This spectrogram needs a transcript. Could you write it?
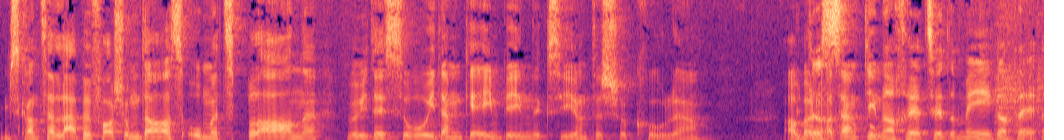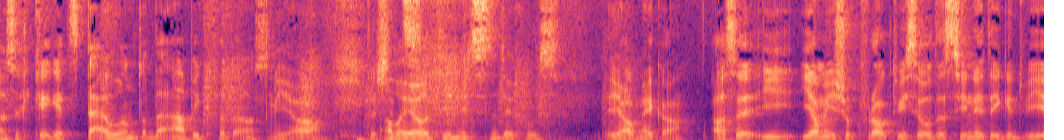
mein ganzes Leben fast um das herum zu planen, weil ich dann so in diesem Game bin und das ist schon cool, ja. Aber das, an dem die Punkt, machen jetzt wieder mega also ich kriege jetzt dauernd Werbung für das. Ja. Das Aber ja, die nutzen es natürlich aus. Ja, mega. Also ich, ich habe mich schon gefragt, wieso dass sie nicht irgendwie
